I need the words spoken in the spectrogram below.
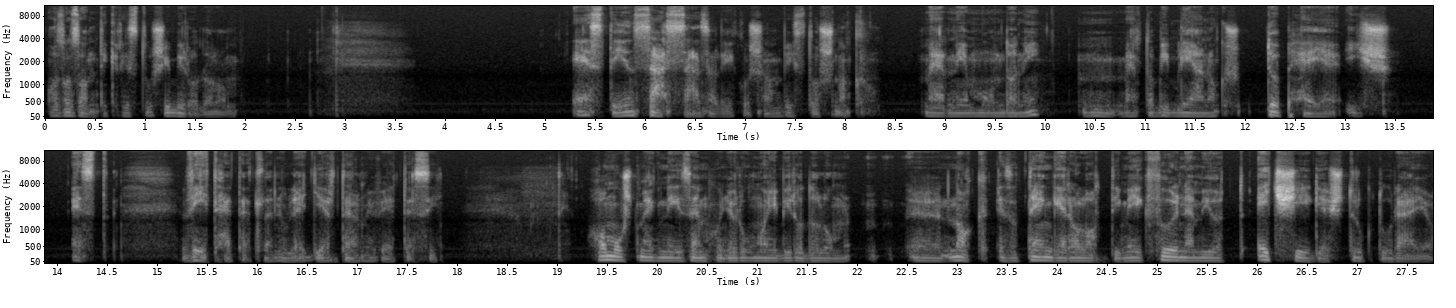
az az antikrisztusi birodalom. Ezt én százszázalékosan biztosnak merném mondani, mert a Bibliának több helye is ezt védhetetlenül egyértelművé teszi. Ha most megnézem, hogy a római birodalomnak ez a tenger alatti, még föl nem jött egységes struktúrája,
